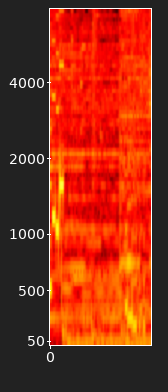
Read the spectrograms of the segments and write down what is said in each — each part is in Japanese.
うん。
